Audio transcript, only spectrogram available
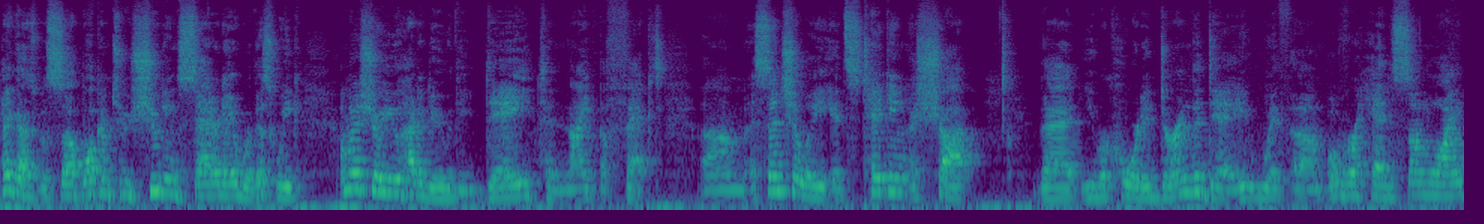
Hey guys, what's up? Welcome to Shooting Saturday, where this week I'm going to show you how to do the day to night effect. Um, essentially, it's taking a shot that you recorded during the day with um, overhead sunlight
